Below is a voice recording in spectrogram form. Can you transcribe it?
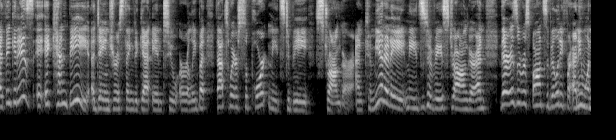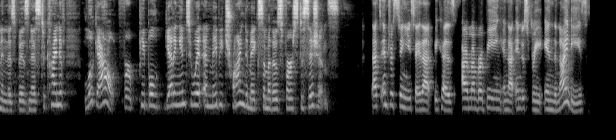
I think it is, it, can be a dangerous thing to get into early, but that's where support needs to be stronger and community needs to be stronger. And there is a responsibility for anyone in this business to kind of look out for people getting into it and maybe trying to make some of those first decisions. That's interesting you say that because I remember being in that industry in the 90s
